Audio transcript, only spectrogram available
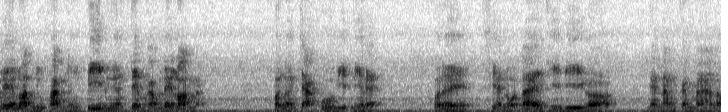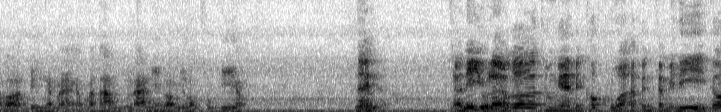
เล่ร่อนอยู่พักหนึ่งปีนึงเต็มๆครับเล่ร่อนอะเพราะเนื่องจากโควิดนี่แหละ ก็เลยเสียโน้ตได้ที่ดีก็แนะนำกันมาแล้วก็ดึงกันมาครับมาทำอยู่ร้านนี้ก็มีความสุขดีครับ ใช่แล้วนี้อยู่แล้วก็ทำงานเป็นครอบครัวครับเป็นแฟมิลี่ก็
